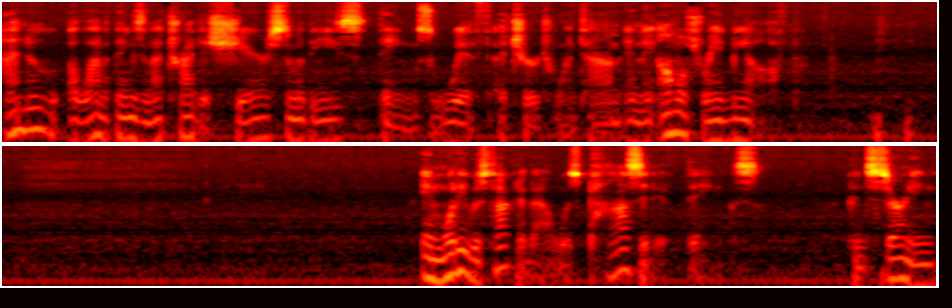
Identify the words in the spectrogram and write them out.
I know a lot of things, and I tried to share some of these things with a church one time, and they almost ran me off. and what he was talking about was positive things concerning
